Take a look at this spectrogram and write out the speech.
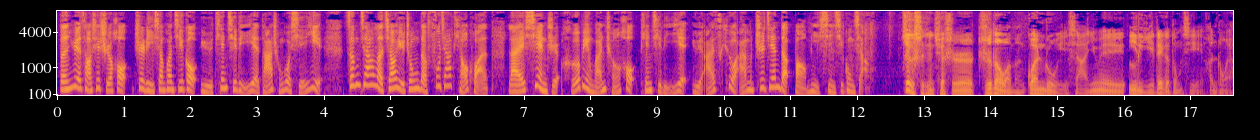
本月早些时候，智利相关机构与天齐锂业达成过协议，增加了交易中的附加条款，来限制合。合并完成后，天齐锂业与 SQM 之间的保密信息共享，这个事情确实值得我们关注一下，因为锂这个东西很重要。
